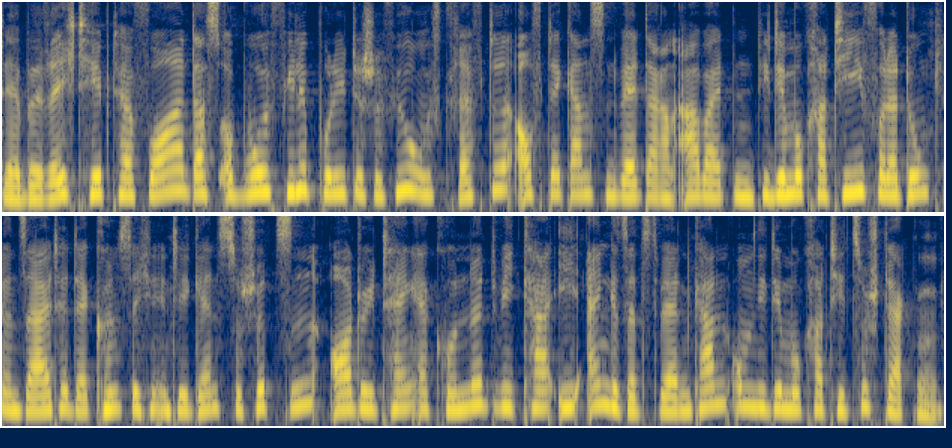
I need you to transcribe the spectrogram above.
Der Bericht hebt hervor, dass obwohl viele politische Führungskräfte auf der ganzen Welt daran arbeiten, die Demokratie vor der dunklen Seite der künstlichen Intelligenz zu schützen, Audrey Tang erkundet, wie KI eingesetzt werden kann, um die Demokratie zu stärken,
